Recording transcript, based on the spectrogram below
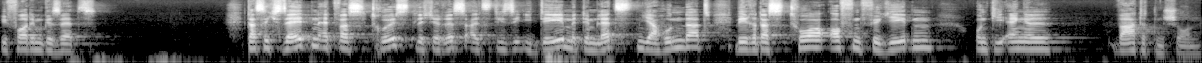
wie vor dem Gesetz dass ich selten etwas Tröstlicheres als diese Idee mit dem letzten Jahrhundert wäre das Tor offen für jeden und die Engel warteten schon.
